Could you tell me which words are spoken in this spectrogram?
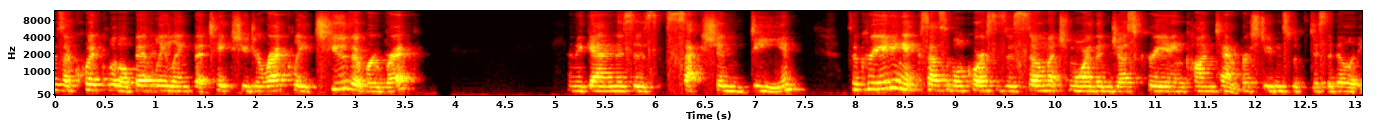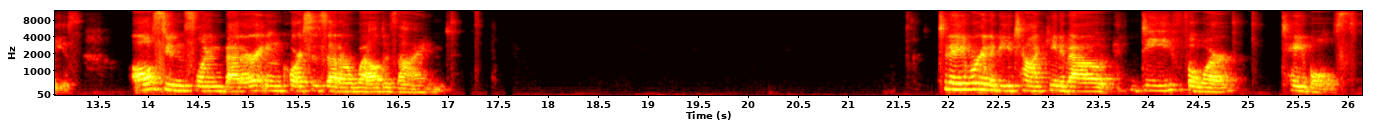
There's a quick little bit.ly link that takes you directly to the rubric. And again, this is section D. So creating accessible courses is so much more than just creating content for students with disabilities. All students learn better in courses that are well designed. Today we're going to be talking about D4 tables.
